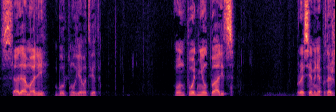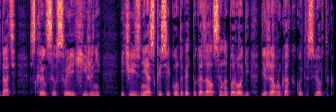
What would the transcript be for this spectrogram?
«Салям, Али!» — буркнул я в ответ. Он поднял палец, прося меня подождать, скрылся в своей хижине и через несколько секунд опять показался на пороге, держа в руках какой-то сверток.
